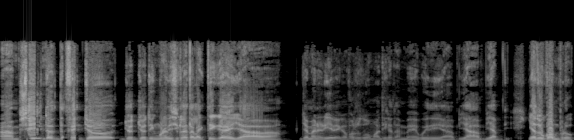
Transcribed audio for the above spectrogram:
Um, sí, de, de fet, jo, jo, jo tinc una bicicleta elèctrica i ja, ja m'aniria bé que fos automàtica també, vull dir, ja, ja, ja, ja t'ho compro.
